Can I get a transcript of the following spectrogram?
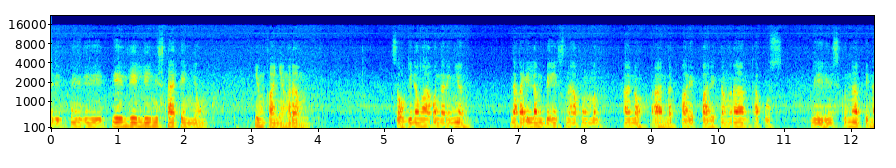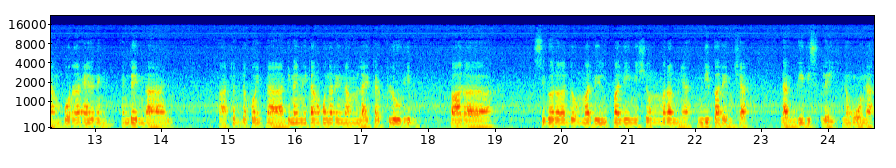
nili- nili- nililinis natin yung yung kanyang RAM. So, ginawa ko na rin yun. Nakailang beses na akong mag, ano, ah, nagpalit-palit ng RAM, tapos nilinis ko na, pinambura, and and then ah, ah, to the point na ginamitan ko na rin ng lighter fluid para siguradong malin- malinis yung RAM niya, hindi pa rin siya nagdi-display nung una.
